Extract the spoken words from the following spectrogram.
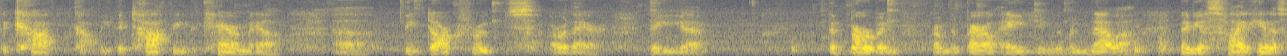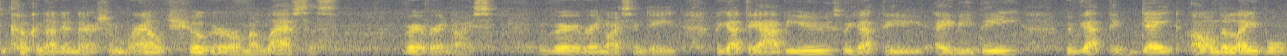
The co coffee the toffee the caramel uh, the dark fruits are there. The uh, the bourbon from the barrel aging the vanilla maybe a slight hint of some coconut in there some brown sugar or molasses very very nice very, very nice indeed. We got the IBUs, we got the ABV, we've got the date on the label,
